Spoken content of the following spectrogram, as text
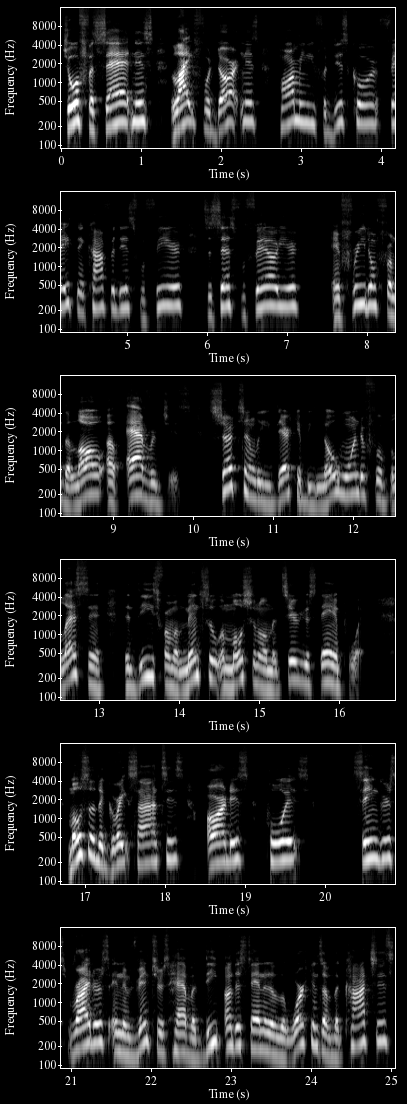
joy for sadness, light for darkness, harmony for discord, faith and confidence for fear, success for failure, and freedom from the law of averages. Certainly, there can be no wonderful blessing than these from a mental, emotional, material standpoint. Most of the great scientists, artists, poets, singers, writers, and inventors have a deep understanding of the workings of the conscious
